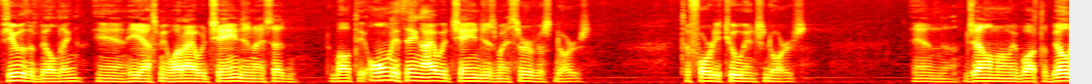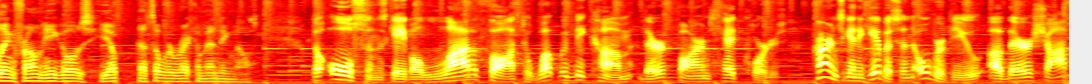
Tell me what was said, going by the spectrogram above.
view the building, and he asked me what I would change, and I said about the only thing I would change is my service doors to 42 inch doors. And the gentleman we bought the building from, he goes, "Yep, that's what we're recommending now." The Olsons gave a lot of thought to what would become their farm's headquarters. Karn's going to give us an overview of their shop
